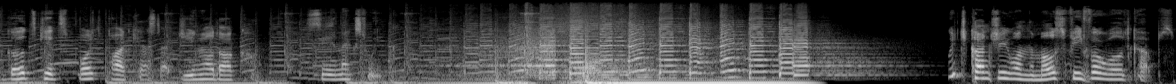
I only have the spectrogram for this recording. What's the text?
the Goats Kids Sports Podcast at gmail.com. See you next week. Which country won the most FIFA World Cups?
